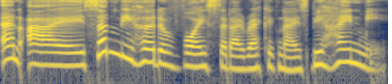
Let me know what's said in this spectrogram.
And I suddenly heard a voice that I recognized behind me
